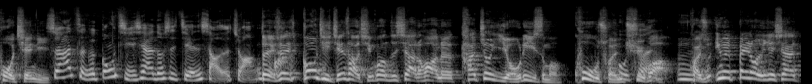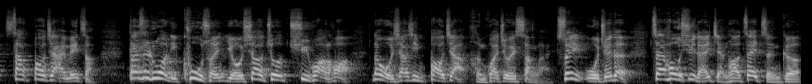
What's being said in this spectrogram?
迫迁离。所以它整个供给现在都是减少的状况。对，所以供给减少情况之下的话呢，它就有利什么库存去化快速，因为被动元件现在上报价还没涨，但是如果你库存有效就去化的话，那我相信报价很快就会上来。所以我觉得在后续来讲的话，在整个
